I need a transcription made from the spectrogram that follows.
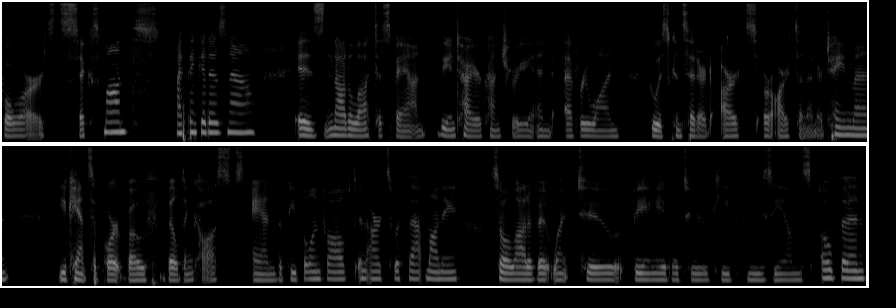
for six months, I think it is now, is not a lot to span the entire country and everyone who is considered arts or arts and entertainment. You can't support both building costs and the people involved in arts with that money. So a lot of it went to being able to keep the museums open,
